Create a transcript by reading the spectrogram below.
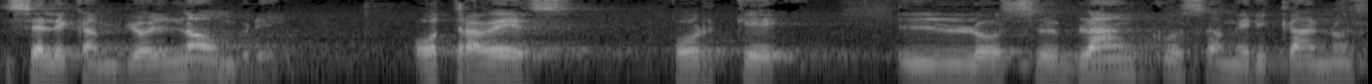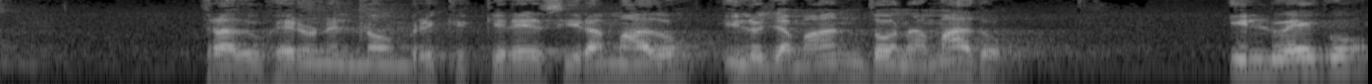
se le cambió el nombre otra vez, porque los blancos americanos tradujeron el nombre que quiere decir amado y lo llamaban don amado. Y luego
